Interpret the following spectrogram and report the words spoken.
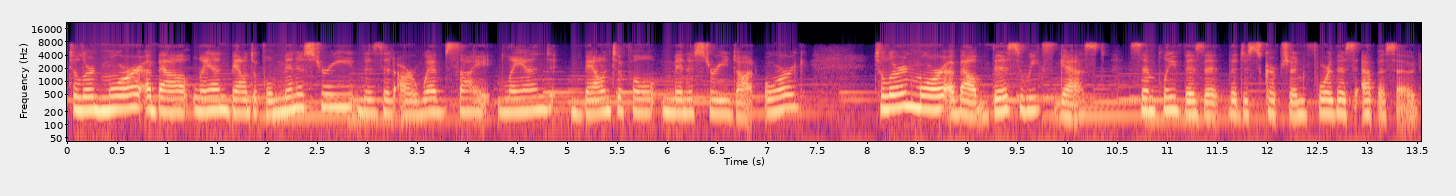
To learn more about Land Bountiful Ministry, visit our website, landbountifulministry.org. To learn more about this week's guest, simply visit the description for this episode.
